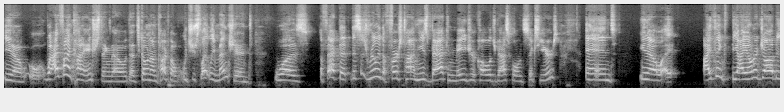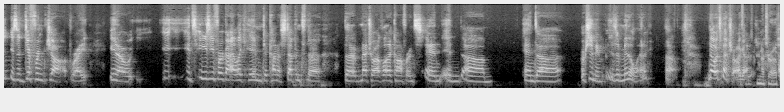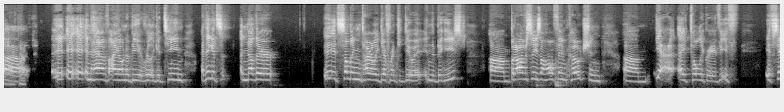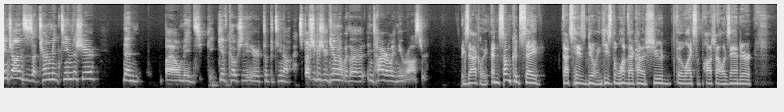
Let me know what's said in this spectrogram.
you know, what I find kind of interesting though, that's going on talked about, which you slightly mentioned, was the fact that this is really the first time he's back in major college basketball in six years. And, you know, I, I think the Iona job is a different job, right? You know, it, it's easy for a guy like him to kind of step into the the Metro Athletic Conference and and um, and uh, or excuse me, is it Mid Atlantic? Uh, no, it's Metro. I got it. Metro Athletic, uh, yeah. it, it, and have Iona be a really good team. I think it's another. It's something entirely different to do it in the Big East. Um, but obviously, he's a Hall of Fame coach, and um, yeah, I totally agree. If if if St. John's is a tournament team this year, then by all means, give Coach of the Year to Pitino, especially because you're doing it with an entirely new roster. Exactly, and some could say that's his doing. He's the one that kind of shooed the likes of Posh Alexander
